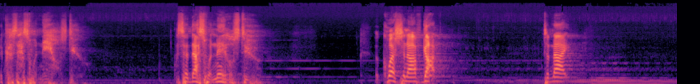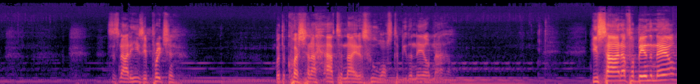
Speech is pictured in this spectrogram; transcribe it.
Because that's what nails do. I said, that's what nails do. The question I've got tonight this is not easy preaching. But the question I have tonight is who wants to be the nail now? You sign up for being the nail,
